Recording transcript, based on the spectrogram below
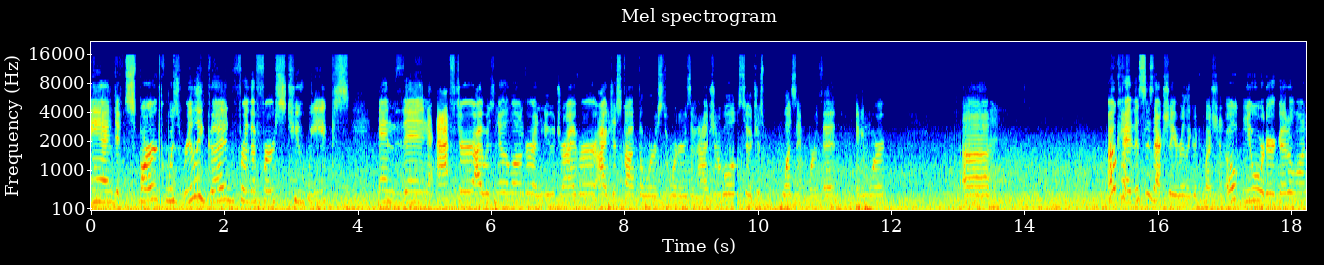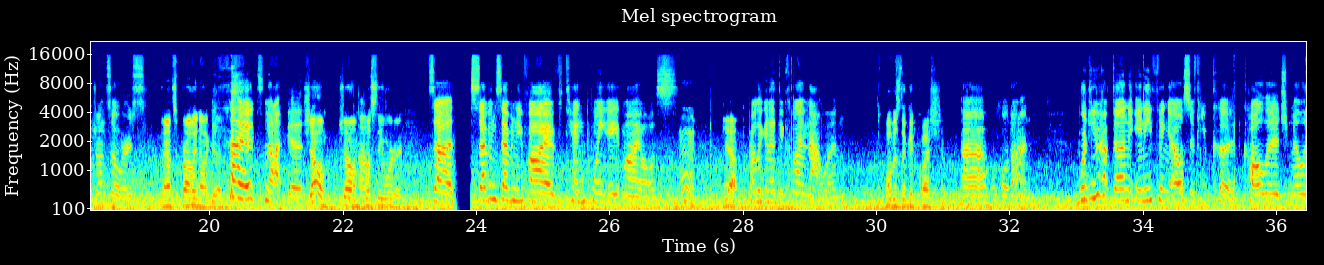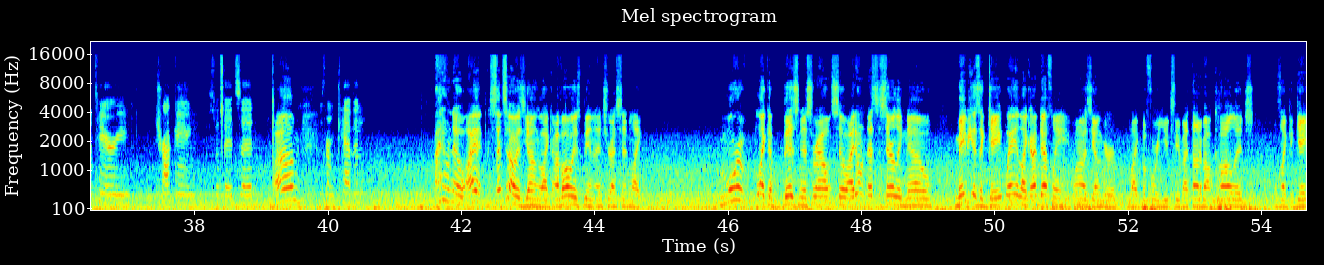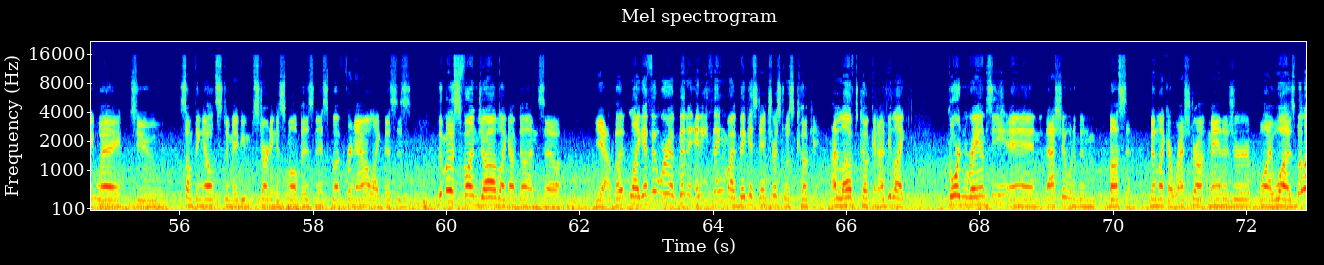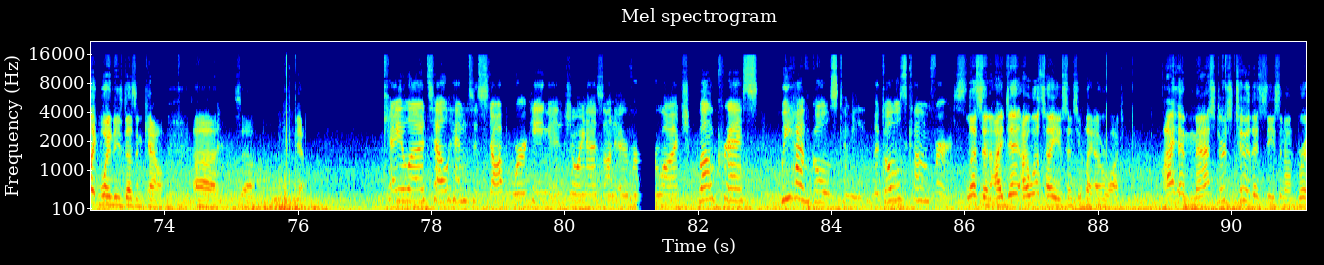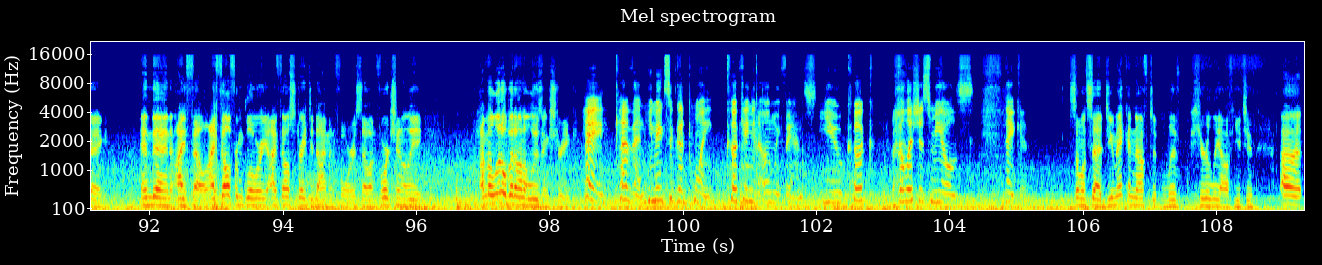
and Spark was really good for the first two weeks. And then after I was no longer a new driver, I just got the worst orders imaginable, so it just wasn't worth it anymore. Uh, okay, this is actually a really good question. Oh, new order. Go to Long John Silver's. That's probably not good. it's not good. Show them. Show them. Oh. What's the order? It's uh 775, 10.8 miles. Mm, yeah. Probably gonna decline that one. What was the good question? Uh, well, hold on. Would you have done anything else if you could? College, military, trucking. That's what they had said Um, from Kevin. I don't know. I since I was young, like I've always been interested in like more of like a business route. So I don't necessarily know. Maybe as a gateway, like I've definitely when I was younger, like before YouTube, I thought about college as like a gateway to something else to maybe starting a small business. But for now, like this is the most fun job like I've done. So yeah, but like if it were have been anything, my biggest interest was cooking. I loved cooking. I'd be like Gordon Ramsay, and that shit would have been bussin'. Been like a restaurant manager. Well, I was, but like Wendy's doesn't count. Uh, so, yeah. Kayla, tell him to stop working and join us on Overwatch. Well, Chris, we have goals to meet. The goals come first. Listen, I did. I will tell you, since you play Overwatch, I have Masters two this season on Brig, and then I fell. I fell from Glory. I fell straight to Diamond four. So unfortunately, I'm a little bit on a losing streak. Hey, Kevin, he makes a good point. Cooking and OnlyFans. You cook delicious meals naked. Someone said, "Do you make enough to live purely off YouTube?" Uh,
